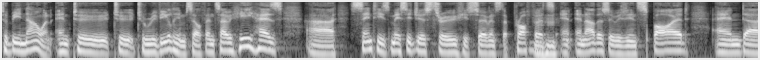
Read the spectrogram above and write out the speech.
To be known and to, to, to reveal himself. And so he has uh, sent his messages through his servants, the prophets, and, and others who is inspired. And uh,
